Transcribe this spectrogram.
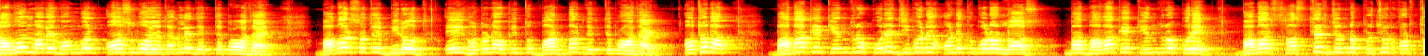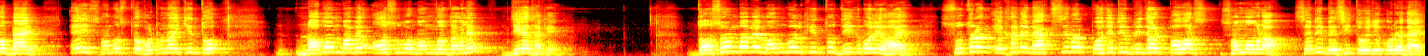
নবমভাবে মঙ্গল অশুভ হয়ে থাকলে দেখতে পাওয়া যায়। বাবার সাথে বিরোধ, এই ঘটনাও কিন্তু বারবার দেখতে পাওয়া যায়। অথবা বাবাকে কেন্দ্র করে জীবনে অনেক বড় লস বা বাবাকে কেন্দ্র করে বাবার স্বাস্থ্যের জন্য প্রচুর অর্থ ব্যয়, এই সমস্ত ঘটনাই কিন্তু নবমভাবে অশুভ মঙ্গল থাকলে দিয়ে থাকে। দশমভাবে মঙ্গল কিন্তু দিক বলি হয়। সুতরাং এখানে ম্যাক্সিমাম পজিটিভ রেজাল্ট পাওয়ার সম্ভাবনা সেটি বেশি তৈরি করে দেয়।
